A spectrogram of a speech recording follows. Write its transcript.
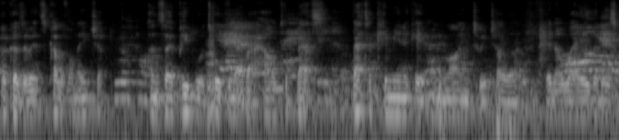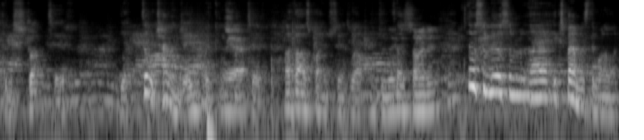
because of its colourful nature, and so people were talking about how to best better communicate online to each other in a way that is constructive, yeah, still challenging but constructive. I thought that was quite interesting as well. Did they So- decide anything? there was some there was some uh, experiments they went on.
